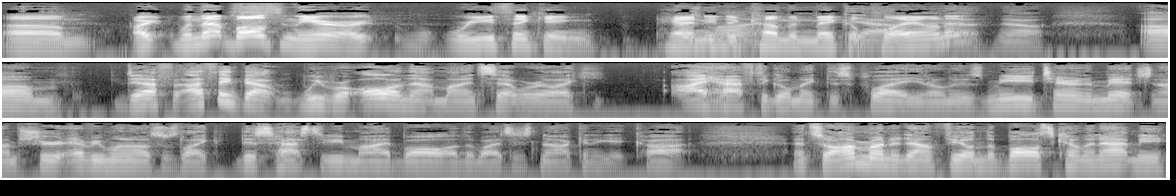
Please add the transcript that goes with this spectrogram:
Um, are, when that ball's in the air, are, were you thinking, "Hey, I Where's need to come and make a Yeah, play on yeah, it"? No. Um, def- I think that we were all in that mindset where like I have to go make this play. You know, it was me, Terenn, and Mitch, and I'm sure everyone else was like, "This has to be my ball, otherwise it's not going to get caught." And so I'm running downfield, and the ball's coming at me,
